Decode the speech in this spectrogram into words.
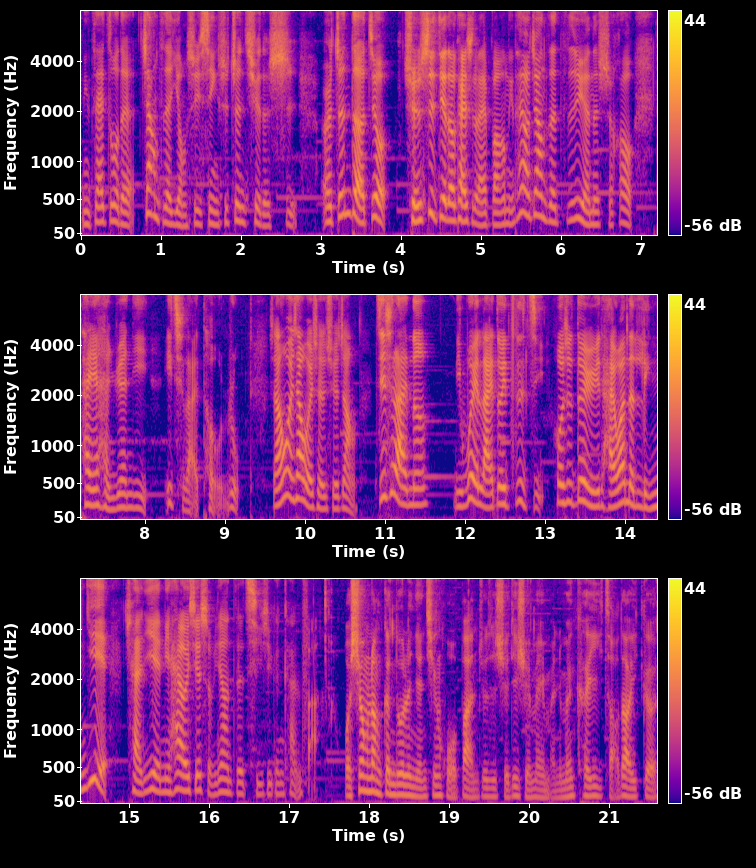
你在做的这样子的永续性是正确的事，而真的就全世界都开始来帮你。他有这样子的资源的时候，他也很愿意一起来投入。想要问一下伟成学长，接下来呢，你未来对自己，或是对于台湾的林业产业，你还有一些什么样子的期许跟看法？我希望让更多的年轻伙伴，就是学弟学妹们，你们可以找到一个，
